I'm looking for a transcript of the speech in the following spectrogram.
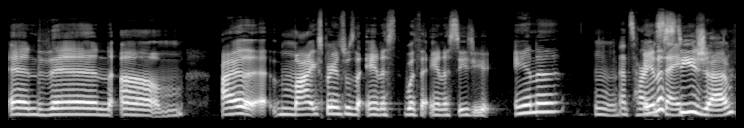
And then um I my experience was the anes- with the anesthesia ana That's hard to say. anesthesia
